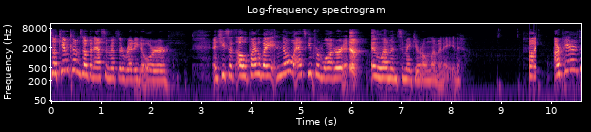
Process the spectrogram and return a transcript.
So Kim comes up and asks them if they're ready to order, and she says, "Oh, by the way, no asking for water and lemon to make your own lemonade." Our parents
